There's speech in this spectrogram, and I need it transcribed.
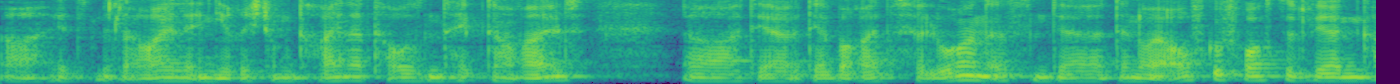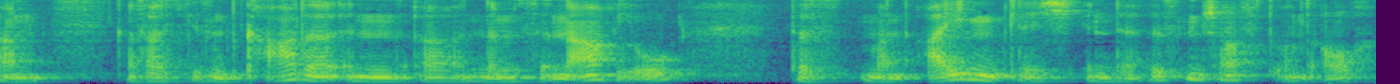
äh, jetzt mittlerweile in die Richtung 300.000 Hektar Wald, äh, der, der bereits verloren ist und der, der neu aufgeforstet werden kann. Das heißt, wir sind gerade in, äh, in einem Szenario, das man eigentlich in der Wissenschaft und auch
